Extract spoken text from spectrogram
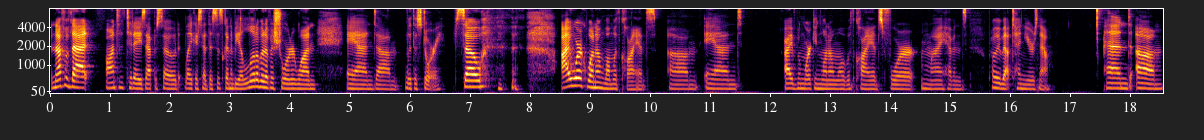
enough of that. On to today's episode. Like I said, this is going to be a little bit of a shorter one and um, with a story. So, I work one on one with clients um, and I've been working one on one with clients for my heavens, probably about 10 years now. And um,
